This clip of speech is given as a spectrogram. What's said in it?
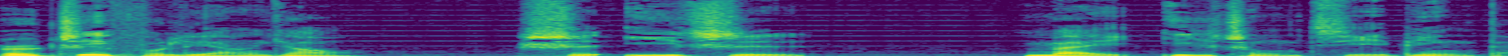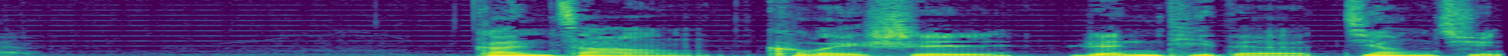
而这副良药是医治每一种疾病的。肝脏可谓是人体的将军。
